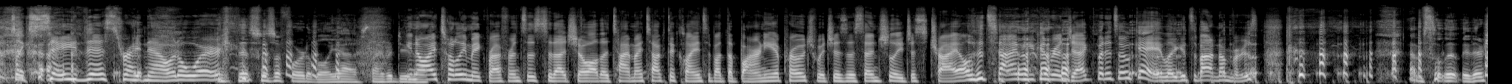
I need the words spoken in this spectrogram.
it's like say this right now, it'll work. If this was affordable, yes, I would do. You that. know, I totally make references to that show all the time. I talk to clients about the Barney approach, which is essentially just try all the time. You can reject, but it's okay. Like it's about numbers. Absolutely. There's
